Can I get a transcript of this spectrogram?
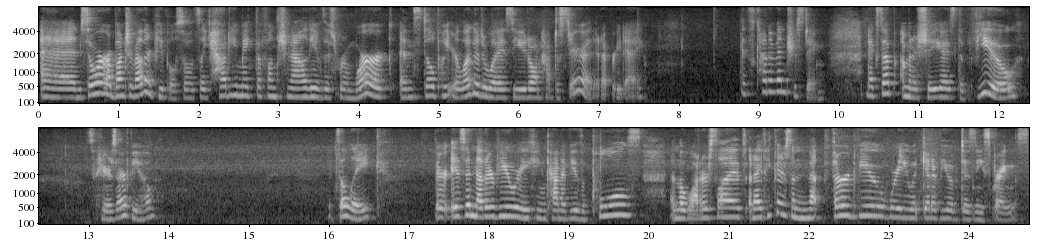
and so are a bunch of other people. So it's like, how do you make the functionality of this room work and still put your luggage away so you don't have to stare at it every day? It's kind of interesting. Next up, I'm going to show you guys the view. So here's our view. It's a lake. There is another view where you can kind of view the pools and the water slides. And I think there's a third view where you would get a view of Disney Springs.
